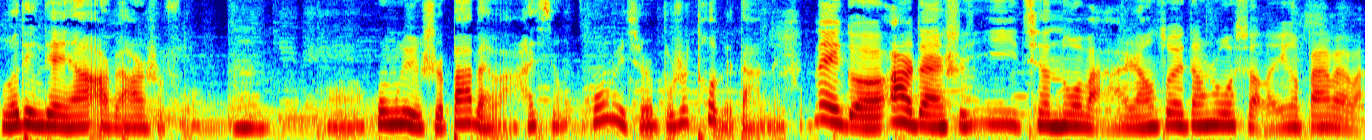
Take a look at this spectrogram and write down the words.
额定电压二百二十伏，嗯，嗯，功率是八百瓦，还行，功率其实不是特别大的那种。那个二代是一千多瓦，然后所以当时我选了一个八百瓦。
